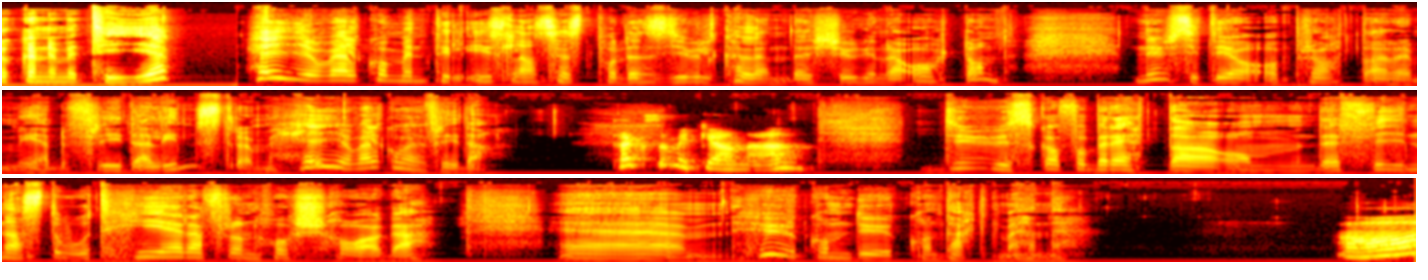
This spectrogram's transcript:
lucka nummer 10. Hej och välkommen till Islandshästpoddens julkalender 2018. Nu sitter jag och pratar med Frida Lindström. Hej och välkommen Frida! Tack så mycket Anna! Du ska få berätta om det fina stot Hera från Horshaga. Eh, hur kom du i kontakt med henne? Ja,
